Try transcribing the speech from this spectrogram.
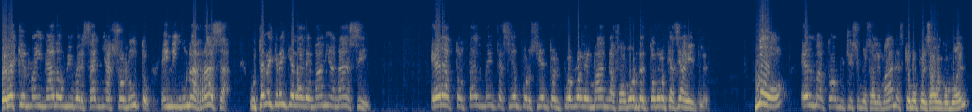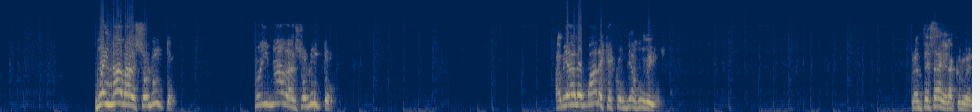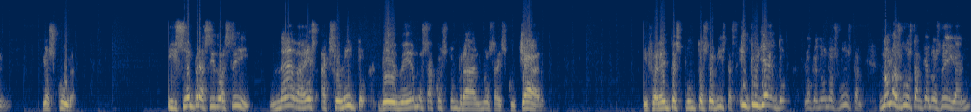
Pero es que no hay nada universal ni absoluto en ninguna raza. ¿Ustedes creen que la Alemania nazi era totalmente 100% el pueblo alemán a favor de todo lo que hacía Hitler? No, él mató a muchísimos alemanes que no pensaban como él. No hay nada absoluto. No hay nada absoluto. Había alemanes que escondían judíos. Durante esa era cruel y oscura. Y siempre ha sido así. Nada es absoluto. Debemos acostumbrarnos a escuchar diferentes puntos de vista, incluyendo lo que no nos gustan. No nos gustan que nos digan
